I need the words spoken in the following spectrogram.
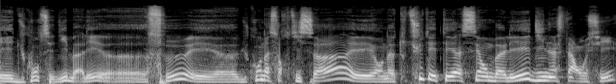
Et du coup, on s'est dit, bah allez, euh, feu. Et euh, du coup, on a sorti ça et on a tout de suite été assez emballé. Dynastar aussi.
